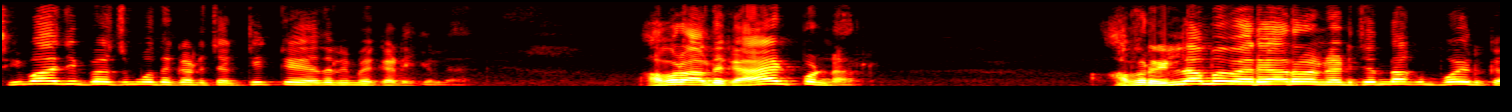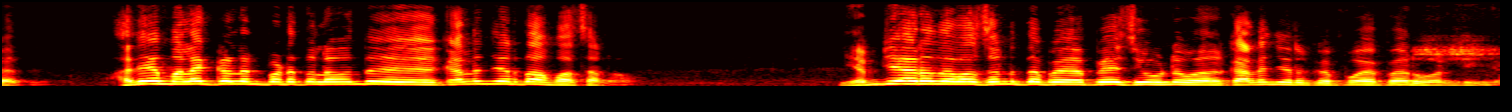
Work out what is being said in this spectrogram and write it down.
சிவாஜி பேசும்போது கிடைச்ச கிக்கு எதுலையுமே கிடைக்கல. அவர் அதுக்கு ஆட் பண்ணார். அவர் இல்லாமல் வேறு யாரோ நடிச்சிருந்தாக்கும் போயிருக்காது. அதே மலைக்கல்லன் படத்தில் வந்து கலைஞர் தான் வசனம். எம்ஜிஆர் அந்த வசனத்தை பே பேசி ஒன்று கலைஞருக்கு பேர் வரலீங்க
